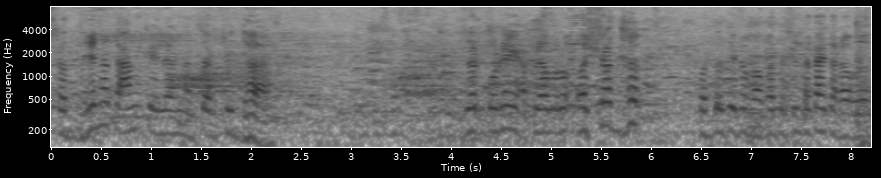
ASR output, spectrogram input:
श्रद्धेनं काम केल्यानंतर सुद्धा जर कोणी आपल्याबरोबर अश्रद्ध पद्धतीनं वागत असेल तर काय करावं?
